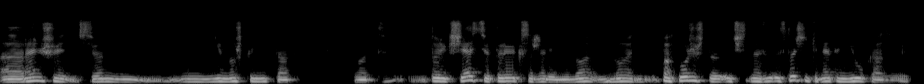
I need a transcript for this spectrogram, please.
А раньше все немножко не так. Вот. То ли к счастью, то ли к сожалению. Но, но похоже, что источники на это не указывают.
